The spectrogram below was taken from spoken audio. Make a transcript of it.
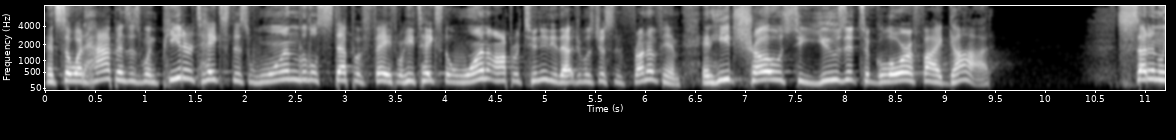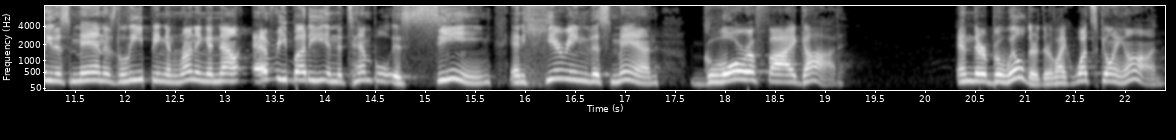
And so, what happens is when Peter takes this one little step of faith, where he takes the one opportunity that was just in front of him, and he chose to use it to glorify God, Suddenly, this man is leaping and running, and now everybody in the temple is seeing and hearing this man glorify God. And they're bewildered. They're like, What's going on?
